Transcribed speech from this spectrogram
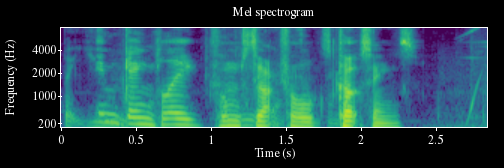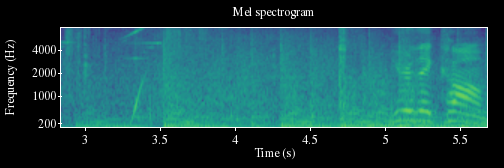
But you in gameplay comes to actual cutscenes. Here they come.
